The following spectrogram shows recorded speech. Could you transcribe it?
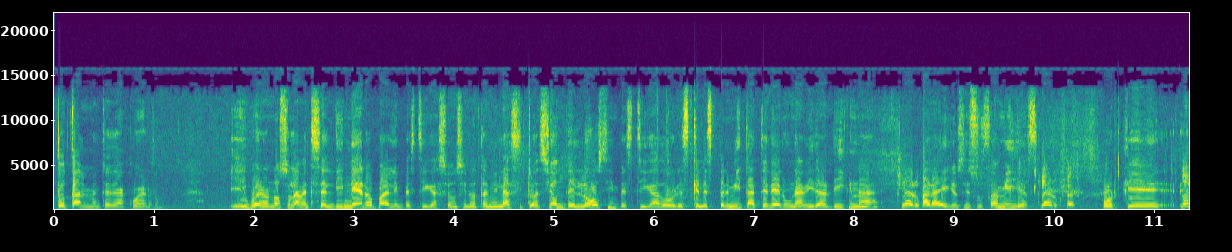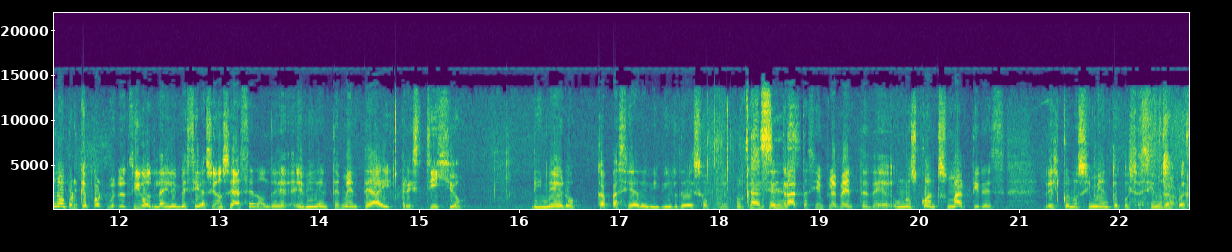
Totalmente de acuerdo. Y bueno, no solamente es el dinero para la investigación, sino también la situación de los investigadores que les permita tener una vida digna Claro. para ellos y sus familias. Claro, claro. Porque No, no, porque por- digo, la, la investigación se hace donde evidentemente hay prestigio, dinero, capacidad de vivir de eso, porque Así si se es. trata simplemente de unos cuantos mártires del conocimiento, pues así no se puede.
